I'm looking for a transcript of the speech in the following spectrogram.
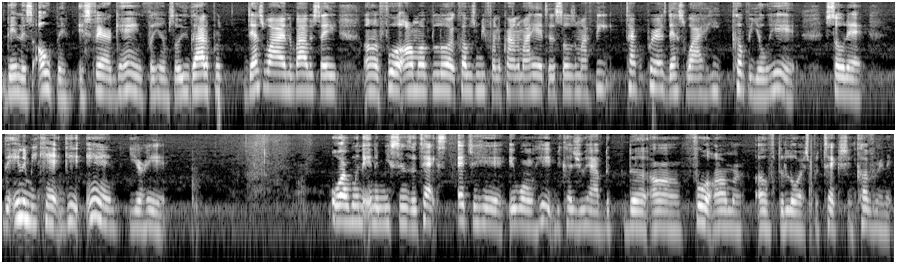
then it's open. It's fair game for him. So you gotta that's why in the bible say uh, full armor of the lord covers me from the crown of my head to the soles of my feet type of prayers. That's why he cover your head so that the enemy can't get in your head or when the enemy sends attacks at your head, it won't hit because you have the the um, full armor of the Lord's protection covering it.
